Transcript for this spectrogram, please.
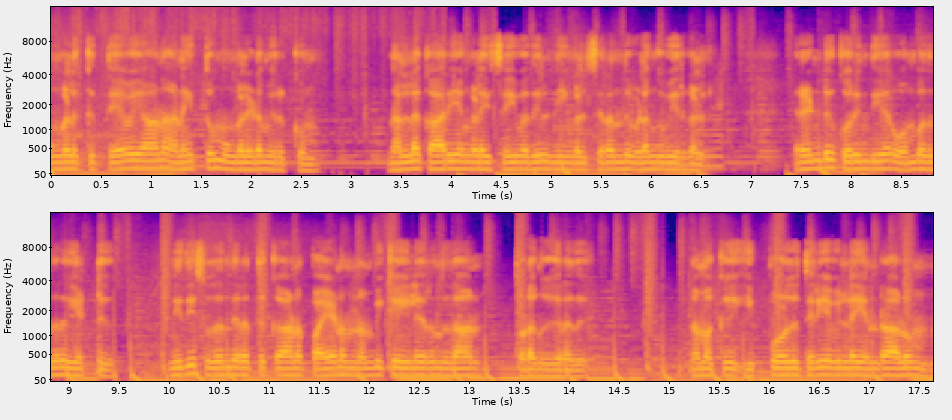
உங்களுக்கு தேவையான அனைத்தும் உங்களிடம் இருக்கும். நல்ல காரியங்களை செய்வதில் நீங்கள் சிறந்து விளங்குவீர்கள். ரெண்டு கொரிந்தியர் ஒன்பது எட்டு. நிதி சுதந்திரத்துக்கான பயணம் நம்பிக்கையிலிருந்துதான் தொடங்குகிறது. நமக்கு இப்போது தெரியவில்லை என்றாலும்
